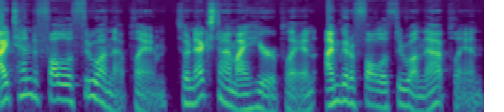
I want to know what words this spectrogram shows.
I tend to follow through on that plan. So next time I hear a plan, I'm going to follow through on that plan.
